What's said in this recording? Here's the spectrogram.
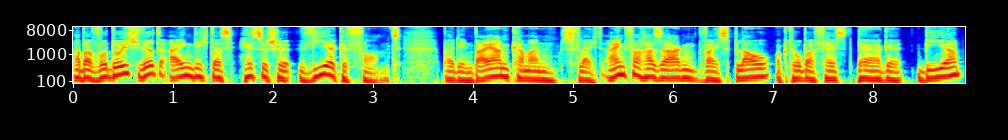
Aber wodurch wird eigentlich das hessische Wir geformt? Bei den Bayern kann man es vielleicht einfacher sagen, Weiß-Blau, Oktoberfest, Berge, Bier.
